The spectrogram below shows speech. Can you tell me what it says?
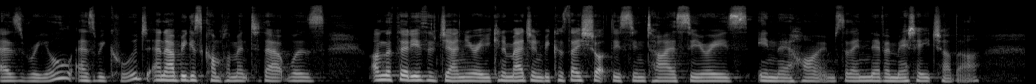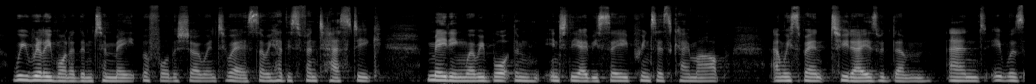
as real as we could, and our biggest compliment to that was on the 30th of January, you can imagine because they shot this entire series in their home, so they never met each other. We really wanted them to meet before the show went to air. So we had this fantastic meeting where we brought them into the ABC. Princess came up, and we spent two days with them, and it was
